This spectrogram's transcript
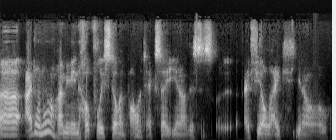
Uh, I don't know. I mean, hopefully, still in politics. I, you know, this is. I feel like you know,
